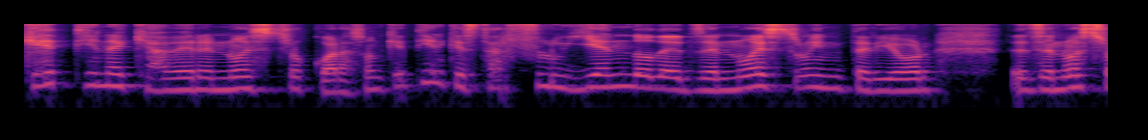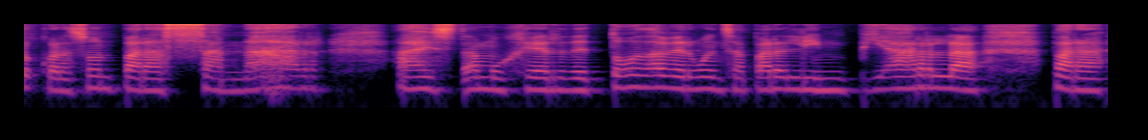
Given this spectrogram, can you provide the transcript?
¿Qué tiene que haber en nuestro corazón? ¿Qué tiene que estar fluyendo desde nuestro interior, desde nuestro corazón para sanar a esta mujer de toda vergüenza, para limpiarla, para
